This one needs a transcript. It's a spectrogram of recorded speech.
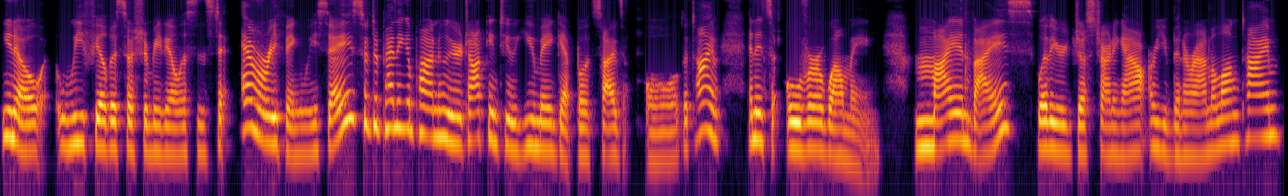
you know, we feel that social media listens to everything we say. So, depending upon who you're talking to, you may get both sides all the time. And it's overwhelming. My advice, whether you're just starting out or you've been around a long time,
